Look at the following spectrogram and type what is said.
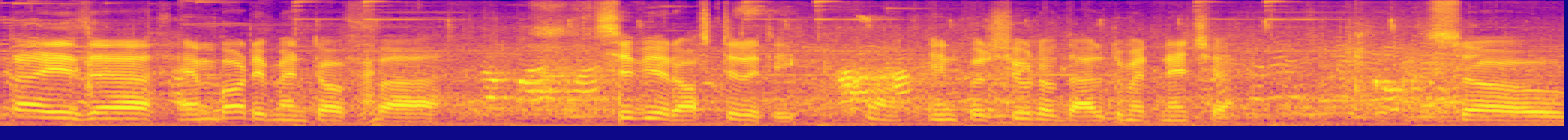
is a embodiment of uh, severe austerity in pursuit of the ultimate nature. So,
